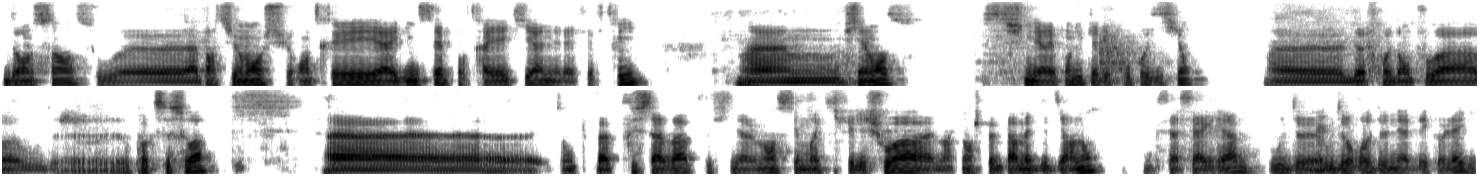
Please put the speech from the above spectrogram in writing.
dans le sens où, à partir du moment où je suis rentré à l'INSEP pour travailler avec Yann et la FF3, euh, finalement, je n'ai répondu qu'à des propositions euh, d'offres d'emploi ou de, quoi que ce soit. Euh, donc, bah, plus ça va, plus finalement, c'est moi qui fais les choix. Maintenant, je peux me permettre de dire non. Donc, c'est assez agréable. Ou de, ou de, redonner à des collègues.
